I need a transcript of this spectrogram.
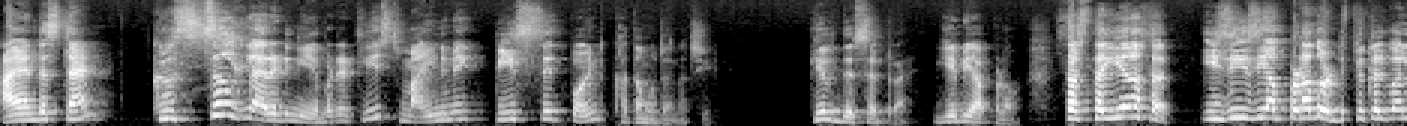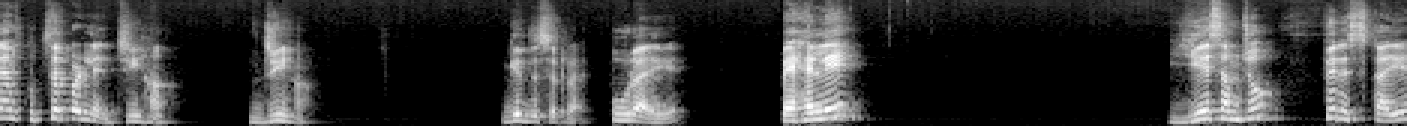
आई अंडरस्टैंड क्रिस्टल क्लैरिटी नहीं है बट एटलीस्ट माइंड में एक पीस से पॉइंट खत्म हो जाना चाहिए। गिव दिस अ ट्राई ये भी आप पढ़ाओ। सर, सही है ना, सर? इजी इजी आप पढ़ा दो। डिफ़िकल्ट वाले हम खुद से पढ़ लें। जी हाँ। जी हाँ। गिव दिस ट्राई, पूरा है ये। पहले ये समझो, फिर इसका ये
